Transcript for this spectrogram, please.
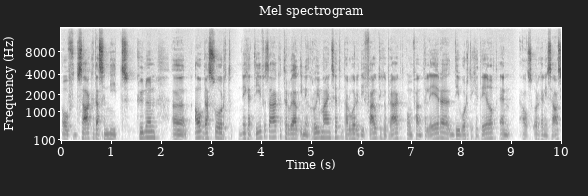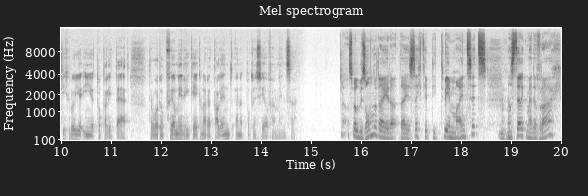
of zaken dat ze niet kunnen. Uh, al dat soort negatieve zaken. Terwijl in een groeimindset, daar worden die fouten gebruikt om van te leren. Die worden gedeeld en als organisatie groeien in je totaliteit. Er wordt ook veel meer gekeken naar het talent en het potentieel van mensen. Ja, het is wel bijzonder dat je, dat, je zegt, je hebt die twee mindsets. Mhm. Dan stel ik mij de vraag,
